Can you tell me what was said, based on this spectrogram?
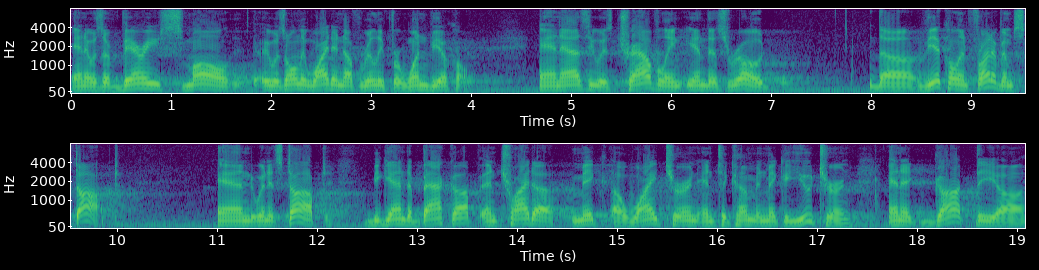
and it was a very small, it was only wide enough really for one vehicle. And as he was traveling in this road, the vehicle in front of him stopped. And when it stopped, began to back up and try to make a Y turn and to come and make a U turn. And it got the, uh,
